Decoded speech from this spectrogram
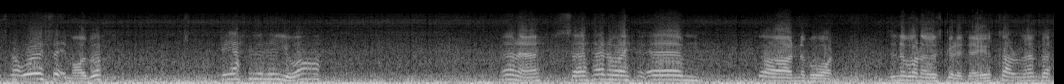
It's not worth it in my book. Be happy with who you are. I know. So anyway, um, oh, number one. There's another one I was going to do. I can't remember.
